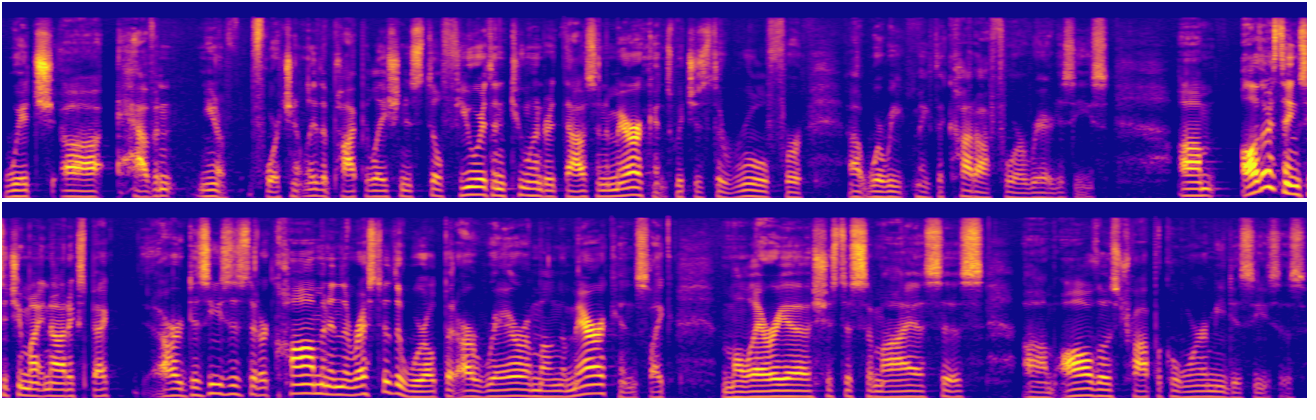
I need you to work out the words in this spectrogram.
which uh, haven't, you know, fortunately the population is still fewer than 200,000 Americans, which is the rule for uh, where we make the cutoff for a rare disease. Um, other things that you might not expect are diseases that are common in the rest of the world but are rare among Americans, like malaria, schistosomiasis, um, all those tropical wormy diseases.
